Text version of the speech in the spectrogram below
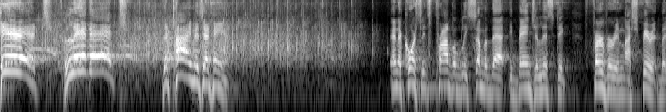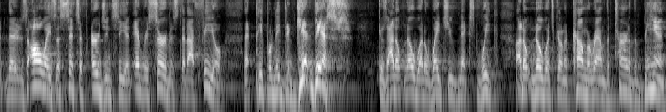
Hear it, live it. The time is at hand. And of course, it's probably some of that evangelistic fervor in my spirit, but there's always a sense of urgency in every service that I feel that people need to get this because I don't know what awaits you next week. I don't know what's going to come around the turn of the bend,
